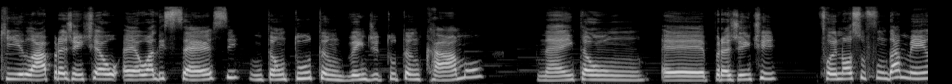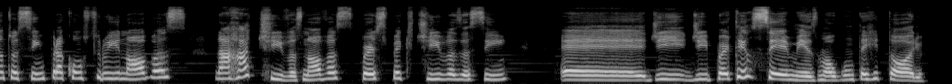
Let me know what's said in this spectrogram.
Que lá pra gente é o, é o alicerce. Então, Tutan vem de Tutankhamon, né? Então, é, pra gente foi nosso fundamento assim para construir novas narrativas, novas perspectivas assim é, de, de pertencer mesmo a algum território.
